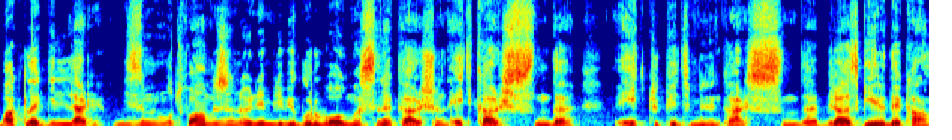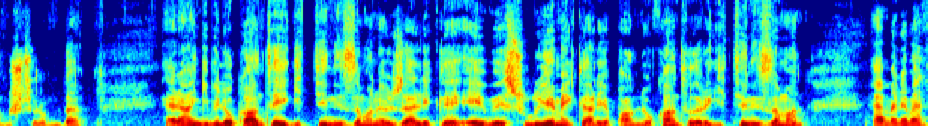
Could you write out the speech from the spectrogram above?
Baklagiller bizim mutfağımızın önemli bir grubu olmasına karşın et karşısında ve et tüketiminin karşısında biraz geride kalmış durumda herhangi bir lokantaya gittiğiniz zaman özellikle ev ve sulu yemekler yapan lokantalara gittiğiniz zaman hemen hemen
